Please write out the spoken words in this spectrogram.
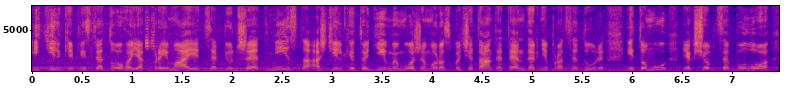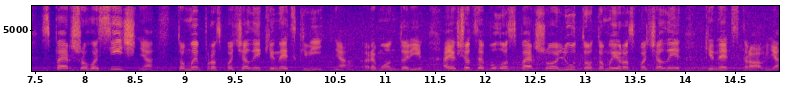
І тільки після того, як приймається бюджет міста, аж тільки тоді ми можемо розпочитати тендерні процедури. І тому, якщо б це було з 1 січня, то ми б розпочали кінець квітня ремонт доріг. А якщо це було з 1 лютого, то ми розпочали кінець травня.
